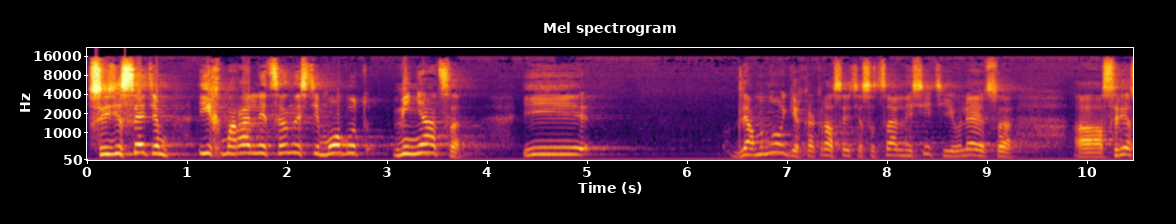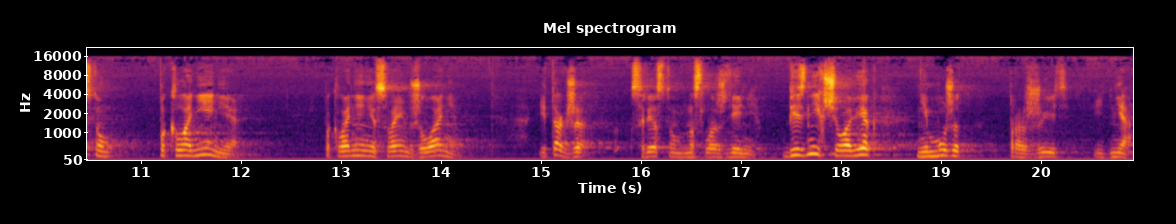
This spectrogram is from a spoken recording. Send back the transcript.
В связи с этим их моральные ценности могут меняться. И для многих как раз эти социальные сети являются а, средством поклонения, поклонения своим желаниям и также средством наслаждения. Без них человек не может прожить и дня.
